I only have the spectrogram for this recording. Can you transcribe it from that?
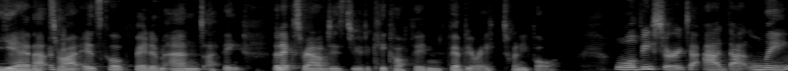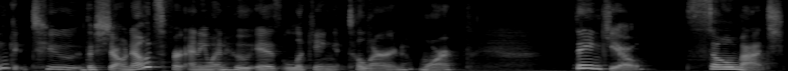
Yeah, that's okay. right. It's called Freedom. And I think the next round is due to kick off in February 24. We'll be sure to add that link to the show notes for anyone who is looking to learn more. Thank you so much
